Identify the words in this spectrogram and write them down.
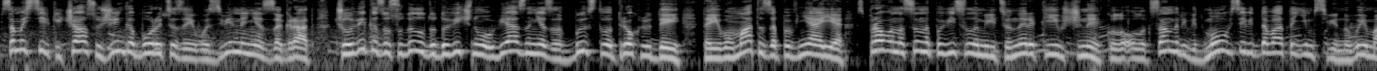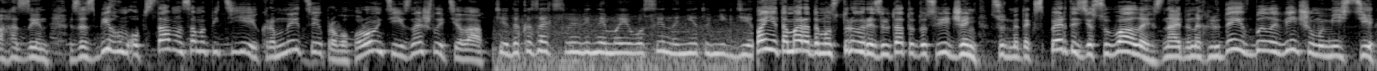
Саме стільки часу жінка бореться за його звільнення з-за ґрат. Чоловіка засудили до довічного ув'язнення за вбивство трьох людей. Та його мати запевняє, справу на сина повісили міліціонери Київщини, коли Олександр відмовився віддавати їм свій новий магазин. За збігом обставин саме під цією крамницею правоохоронці і знайшли тіла. Те Доказательством вины моего сына нету нигде. Пані Тамара демонструє результати досліджень. Судмедексперти з'ясували, знайдених людей вбили в іншому місці,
